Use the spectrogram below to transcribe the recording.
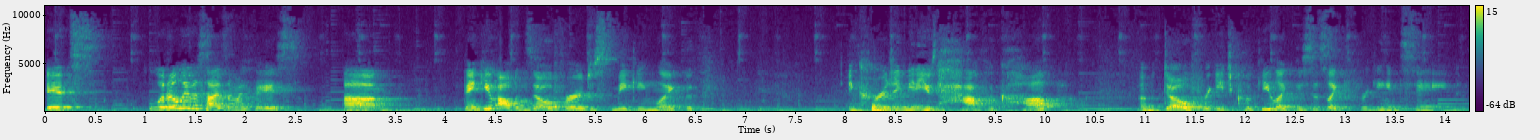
It's literally the size of my face. Um, thank you Alvin Zhou for just making like the, encouraging me to use half a cup of dough for each cookie. Like this is like freaking insane.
